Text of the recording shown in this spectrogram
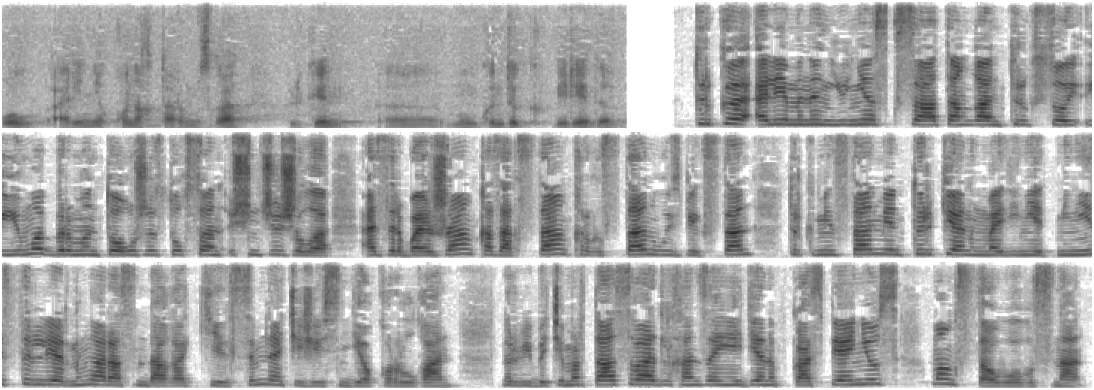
бұл әрине қонақтарымызға үлкен мүмкіндік береді. Түркі әлемінің юнескосы атанған түрксой ұйымы 1993 жылы әзірбайжан қазақстан қырғызстан өзбекстан түркменстан мен түркияның мәдениет министрлерінің арасындағы келісім нәтижесінде құрылған. Нұрбибі теміртасова әділхан зайнеденов каспия ньюс маңғыстау облысынан.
